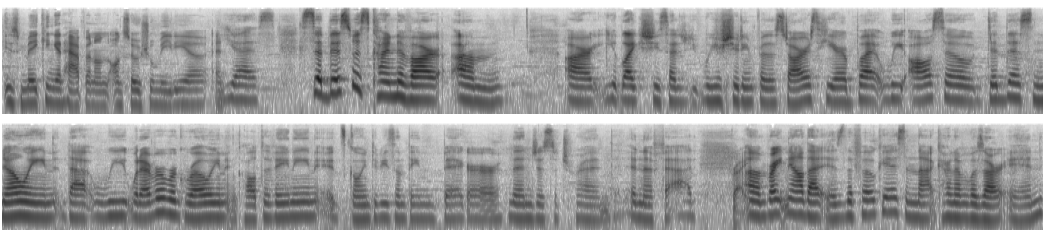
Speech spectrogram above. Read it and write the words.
is making it happen on, on social media? And Yes. So this was kind of our, um, our like she said, we are shooting for the stars here, but we also did this knowing that we, whatever we're growing and cultivating, it's going to be something bigger than just a trend and a fad. Right. Um, right now, that is the focus, and that kind of was our in.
